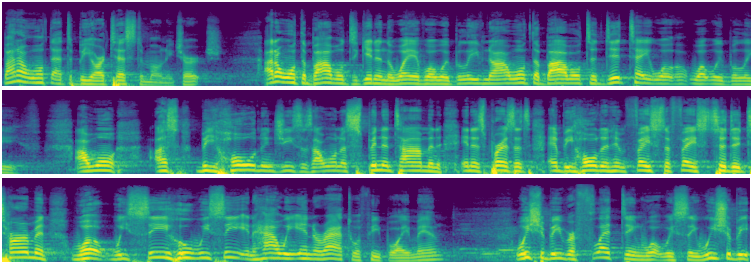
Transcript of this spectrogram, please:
But I don't want that to be our testimony, church. I don't want the Bible to get in the way of what we believe. No, I want the Bible to dictate what, what we believe. I want us beholding Jesus. I want us spending time in, in his presence and beholding him face to face to determine what we see, who we see, and how we interact with people. Amen. We should be reflecting what we see. We should be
